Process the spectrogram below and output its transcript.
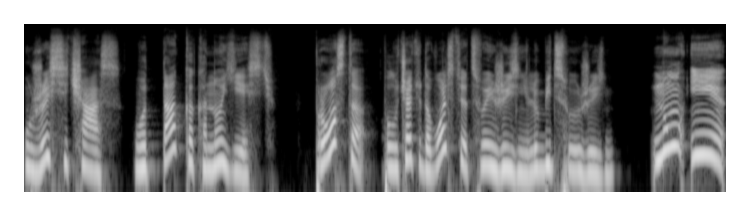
уже сейчас, вот так, как оно есть. Просто получать удовольствие от своей жизни, любить свою жизнь. Ну и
